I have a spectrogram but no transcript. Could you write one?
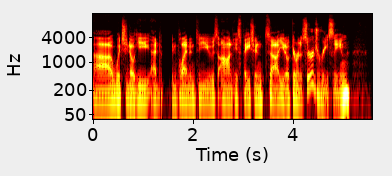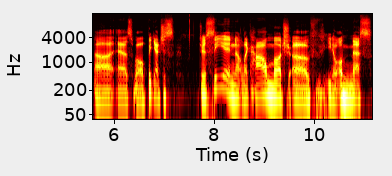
uh, which you know he had been planning to use on his patient, uh, you know, during the surgery scene uh, as well. But yeah, just just seeing like how much of you know a mess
